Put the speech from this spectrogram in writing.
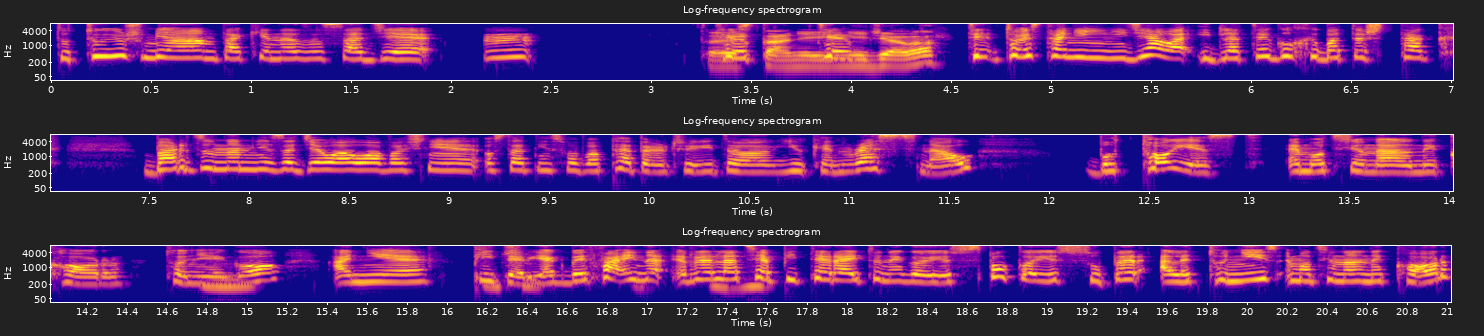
to tu już miałam takie na zasadzie mm, To Tyl- jest tanie i tyl- nie działa? ty, to jest tanie i nie działa i dlatego chyba też tak bardzo na mnie zadziałała właśnie ostatnie słowa Pepper, czyli to you can rest now, bo to jest emocjonalny core Toniego, a nie Peter. Znaczy- Jakby fajna relacja Petera i Toniego jest spoko, jest super, ale to nie jest emocjonalny core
